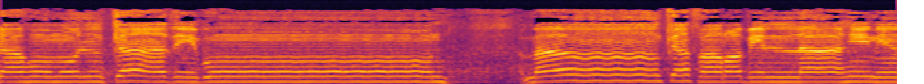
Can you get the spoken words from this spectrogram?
هم الكاذبون من كفر بالله من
